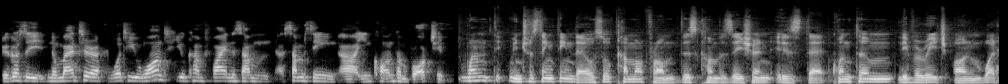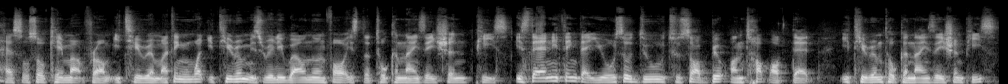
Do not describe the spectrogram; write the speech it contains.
because it, no matter what you want, you can find some something uh, in Qtum blockchain. One th- interesting thing that also come up from this conversation is that Qtum leverage on what has also came up from Ethereum. I think what Ethereum is really well known for is the tokenization piece. Is there anything that you also do to sort of build on top of that Ethereum tokenization piece?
